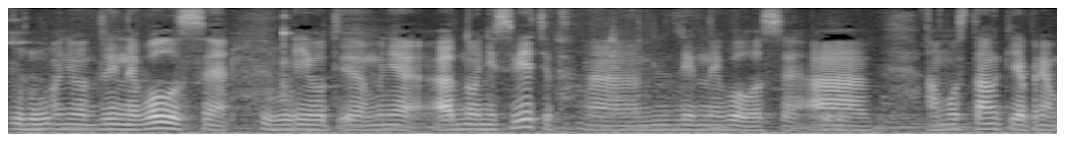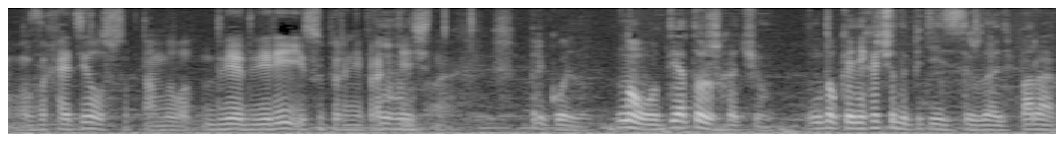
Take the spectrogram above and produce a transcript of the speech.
угу. у него длинные волосы, угу. и вот э, мне одно не светит, э, длинные волосы, а, а Mustang я прям захотел, чтобы там было две двери и супер непрактично. Угу. Прикольно. Ну, вот я тоже хочу. Ну, только я не хочу до 50 ждать, пора.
